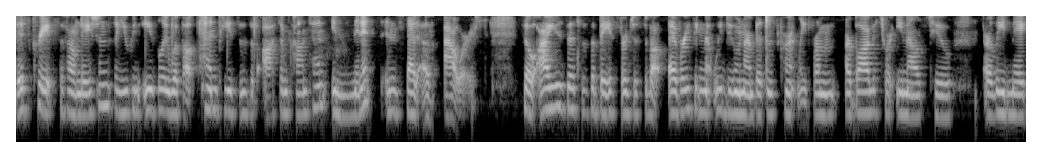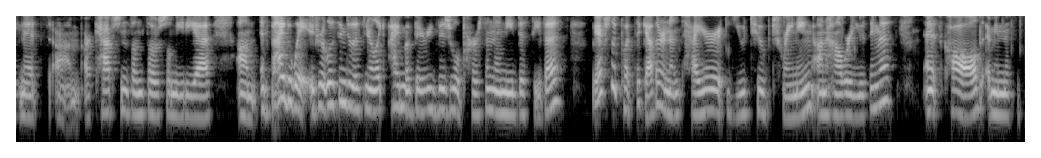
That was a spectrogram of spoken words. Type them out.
This creates the foundation so you can easily whip out 10 pieces of awesome content in minutes instead of hours. So I use this as the base for just about everything that we do in our business currently, from our blogs to our emails to our lead magnets, um, our captions on social media. Um, and by the way, if you're listening to this and you're like, I'm a very visual person, I need to see this, we actually put together an entire YouTube training on how we're using this. And it's called, I mean, this is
